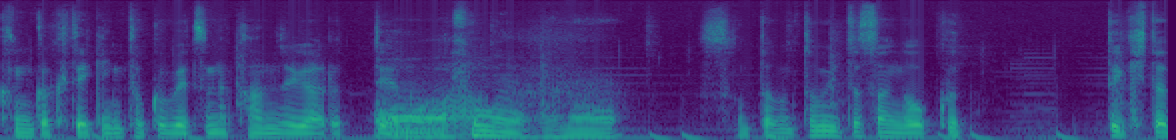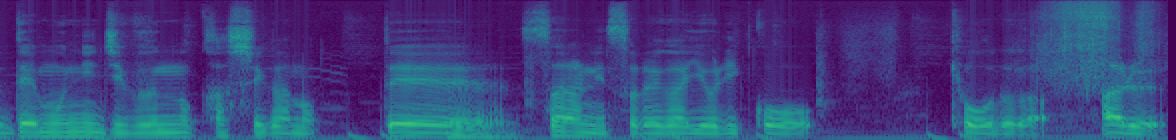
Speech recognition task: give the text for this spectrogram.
感覚的に特別な感じがあるっていうのは。そうなのかな。その多分富田さんが送ってきたデモに自分の歌詞が載って、うん。さらにそれがよりこう強度がある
